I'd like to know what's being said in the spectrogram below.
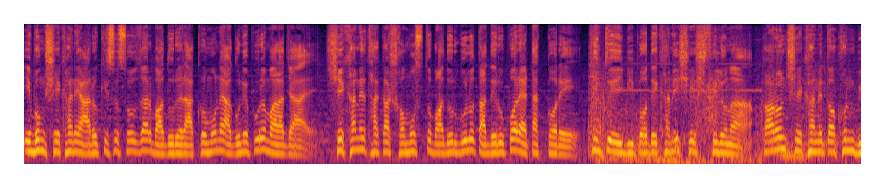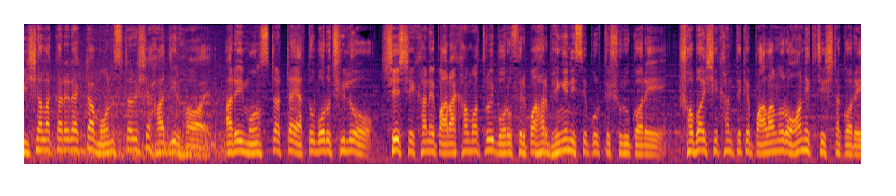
এবং সেখানে আরও কিছু সোলজার বাদুরের আক্রমণে আগুনে পুড়ে মারা যায়। সেখানে থাকা সমস্ত বাদুরগুলো তাদের উপর অ্যাটাক করে। কিন্তু এই বিপদ এখানে শেষ ছিল না। কারণ সেখানে তখন বিশাল আকারের একটা মনস্টার এসে হাজির হয়। আর এই মনস্টারটা এত বড় ছিল, সে সেখানে পা রাখা মাত্রই বরফের পাহাড় ভেঙে নিচে পড়তে শুরু করে। সবাই সেখান থেকে পালানোর অনেক চেষ্টা করে,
